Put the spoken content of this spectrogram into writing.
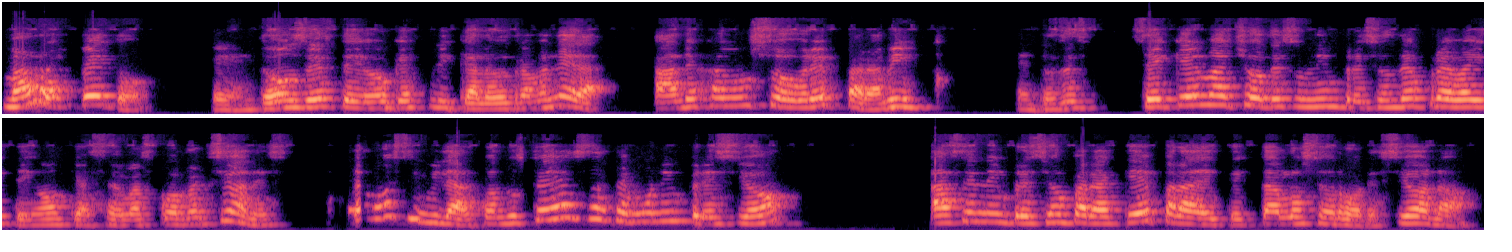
más respeto. Entonces tengo que explicarlo de otra manera. Han dejado un sobre para mí. Entonces, sé que el machote es una impresión de prueba y tengo que hacer las correcciones. Es muy similar. Cuando ustedes hacen una impresión, hacen la impresión para qué? Para detectar los errores, ¿sí o no?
